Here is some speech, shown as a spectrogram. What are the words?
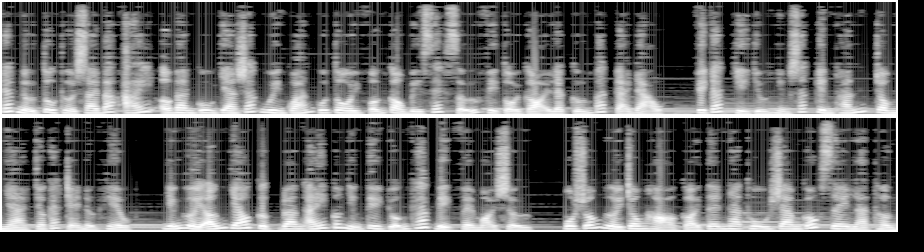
Các nữ tu thừa sai bác ái ở bang gu gia nguyên quán của tôi vẫn còn bị xét xử vì tội gọi là cưỡng bách cải đạo, vì các chị giữ những sách kinh thánh trong nhà cho các trẻ nữ hiều. Những người ấn giáo cực đoan ấy có những tiêu chuẩn khác biệt về mọi sự. Một số người trong họ gọi tên Nathu Ramgokse là thần,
